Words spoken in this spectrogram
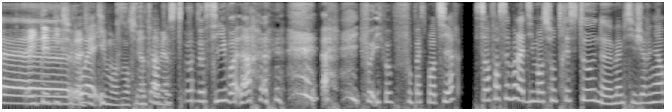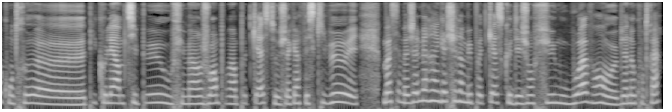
Euh, il était épique celui-là, effectivement, je m'en souviens très bien. un peu stone aussi, voilà. il faut, il faut, faut pas se mentir. Sans forcément la dimension très stone, euh, même si j'ai rien contre euh, picoler un petit peu ou fumer un joint pendant un podcast, chacun fait ce qu'il veut. Et moi, ça m'a jamais rien gâché dans mes podcasts que des gens fument ou boivent, hein, bien au contraire.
